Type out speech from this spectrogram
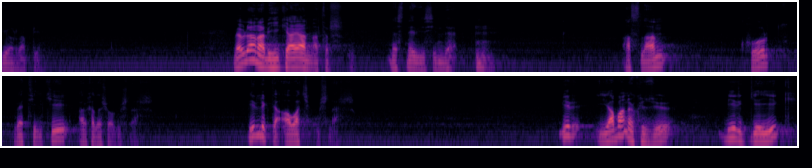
diyor Rabbim. Mevlana bir hikaye anlatır Mesnevisinde. Aslan, kurt ve tilki arkadaş olmuşlar. Birlikte ava çıkmışlar. Bir yaban öküzü, bir geyik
